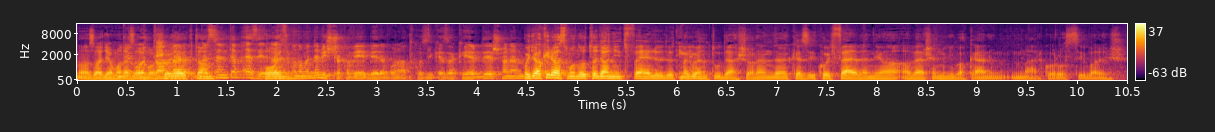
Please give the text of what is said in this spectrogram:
az agyamon, a mosolyogtam. Mert, szerintem ezért hogy, azt mondom, hogy nem is csak a VB-re vonatkozik ez a kérdés, hanem... Hogy akire azt mondott, hogy annyit fejlődött, igen. meg olyan tudással rendelkezik, hogy felvenni a, a versenyt mondjuk akár Márko Rosszival is.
